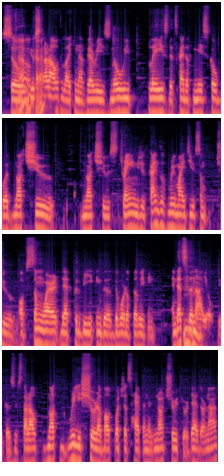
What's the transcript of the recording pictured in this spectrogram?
So oh, okay. you start out like in a very snowy place that's kind of mystical, but not too not too strange. It kind of reminds you some to of somewhere that could be in the, the world of the living and that's mm-hmm. denial because you start out not really sure about what just happened and not sure if you're dead or not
